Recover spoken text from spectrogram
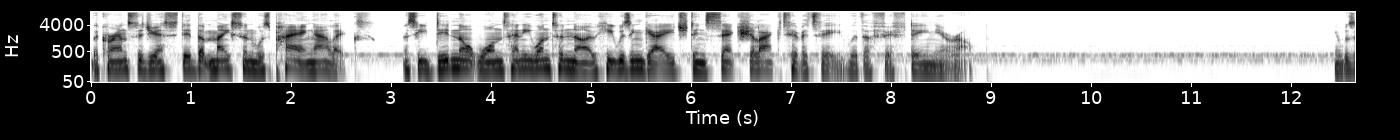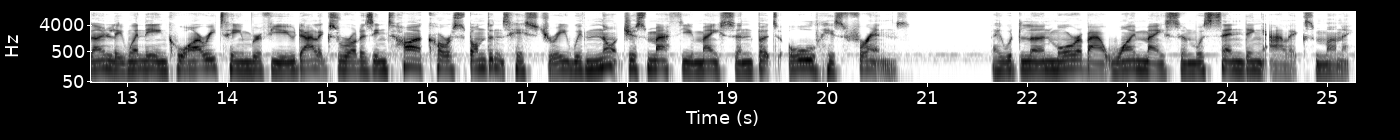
The Crown suggested that Mason was paying Alex, as he did not want anyone to know he was engaged in sexual activity with a 15 year old. It was only when the inquiry team reviewed Alex Rodda's entire correspondence history with not just Matthew Mason, but all his friends, they would learn more about why Mason was sending Alex money.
